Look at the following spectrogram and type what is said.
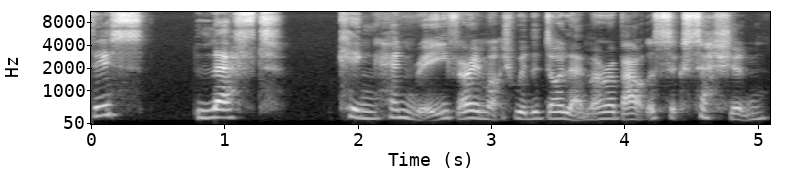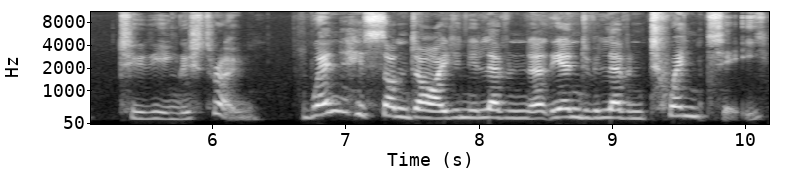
This left King Henry very much with a dilemma about the succession to the English throne when his son died in 11 at the end of 1120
